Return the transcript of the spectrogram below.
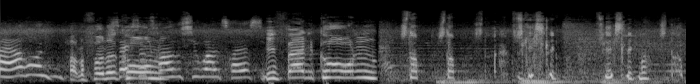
Der er hun. Har du fundet konen? 36, 57. Vi fandt konen! Stop, stop, stop. Du skal ikke slikke mig. Du skal ikke slikke mig. Stop.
